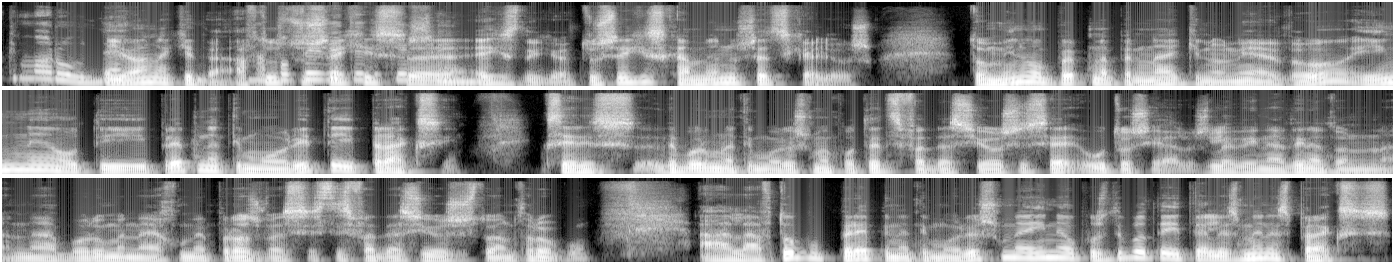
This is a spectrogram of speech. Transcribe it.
τιμωρούνται. Ιωάννα, κοίτα, αυτούς τους έχεις ε, έχεις δίκιο. Τους έχεις χαμένους έτσι κι αλλιώς. Το μήνυμα που πρέπει να περνάει η κοινωνία εδώ είναι ότι πρέπει να τιμωρείται η πράξη. Ξέρεις, δεν μπορούμε να τιμωρήσουμε ποτέ τις φαντασιώσεις ε, ούτως ή άλλως. Δηλαδή, είναι αδύνατο να μπορούμε να έχουμε πρόσβαση στις φαντασιώσεις του ανθρώπου. Αλλά αυτό που πρέπει να τιμωρήσουμε είναι οπωσδήποτε οι τελεσμένες πράξεις.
